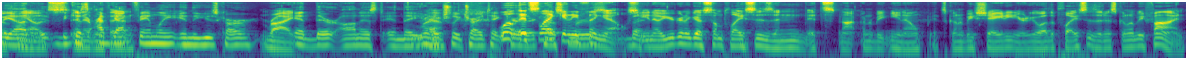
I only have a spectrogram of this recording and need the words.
caveat you know, is because I've got family in the used car, Right. and they're honest and they Yeah. actually try to take well, care of it's like anything else. You know, you're going to go some places and it's not going to be, you know, it's going to be shady. You're going to go other places and it's going to be fine.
